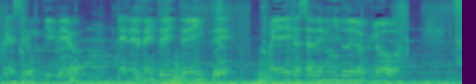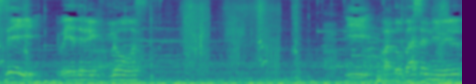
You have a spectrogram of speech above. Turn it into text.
Voy a hacer un video. En el 2020 me voy a disfrazar de niñito de los globos. Sí, voy a tener globos. Y cuando pase el nivel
